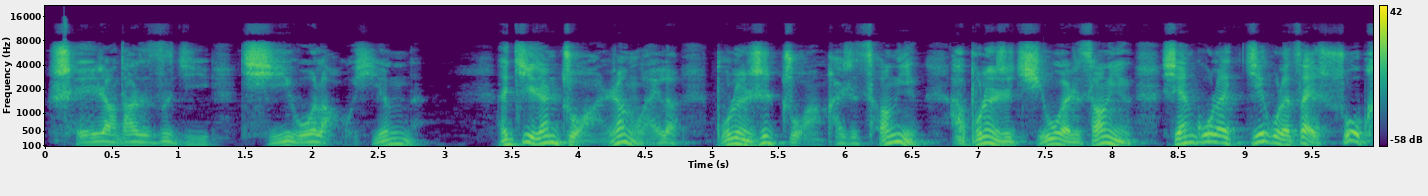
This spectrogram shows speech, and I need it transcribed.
谁让他是自己齐国老乡呢？那既然转让来了，不论是转还是苍蝇啊，不论是球还是苍蝇，先过来接过来再说吧。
